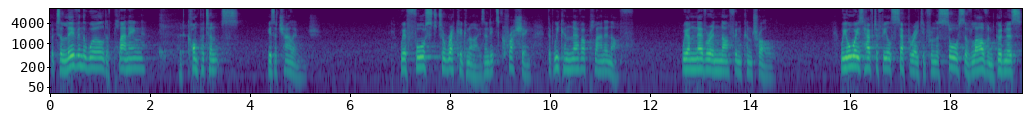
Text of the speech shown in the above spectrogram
But to live in the world of planning and competence is a challenge. We're forced to recognize, and it's crushing, that we can never plan enough. We are never enough in control. We always have to feel separated from the source of love and goodness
